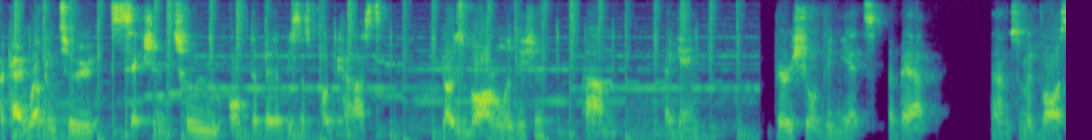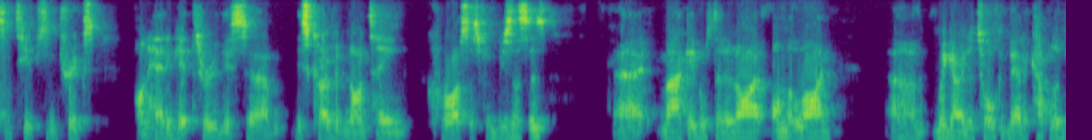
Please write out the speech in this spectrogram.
Okay, welcome to section two of the Better Business Podcast Goes Viral edition. Um, again, very short vignettes about um, some advice and tips and tricks on how to get through this um, this COVID nineteen crisis for businesses. Uh, Mark Eggleston and I on the line. Um, we're going to talk about a couple of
